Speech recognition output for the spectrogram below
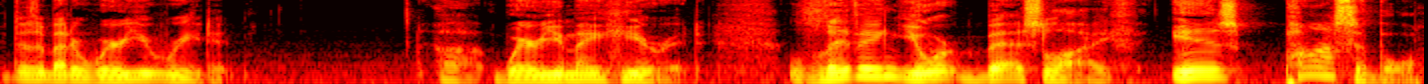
it doesn't matter where you read it, uh, where you may hear it. Living your best life is possible.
